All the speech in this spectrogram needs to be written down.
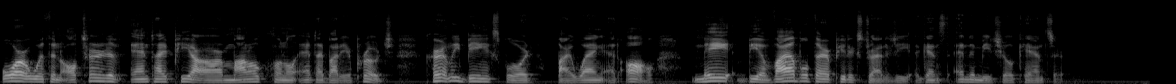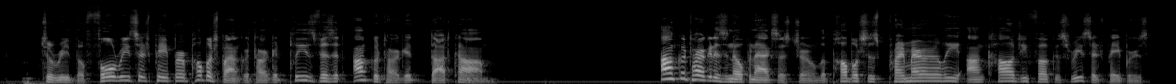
or with an alternative anti PRR monoclonal antibody approach currently being explored by Wang et al., may be a viable therapeutic strategy against endometrial cancer. To read the full research paper published by OncoTarget, please visit oncotarget.com. OncoTarget is an open access journal that publishes primarily oncology focused research papers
